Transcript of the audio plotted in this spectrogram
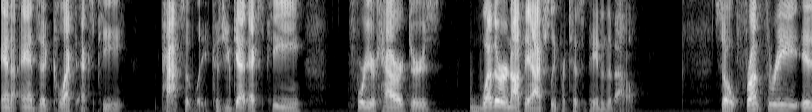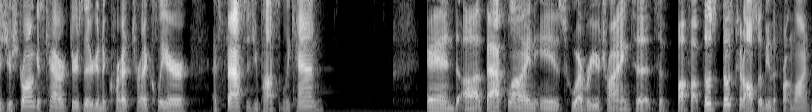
and, and to collect XP passively, because you get XP for your characters whether or not they actually participate in the battle. So front three is your strongest characters that are going to try to clear as fast as you possibly can. And uh, backline is whoever you're trying to, to buff up. Those those could also be the front line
